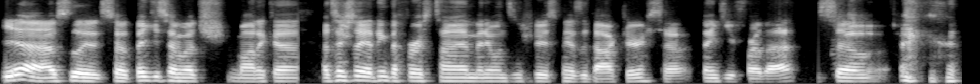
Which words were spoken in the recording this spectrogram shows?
Yeah, absolutely. So, thank you so much, Monica. That's actually, I think, the first time anyone's introduced me as a doctor. So, thank you for that. So.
